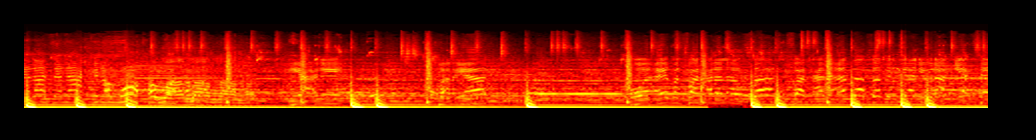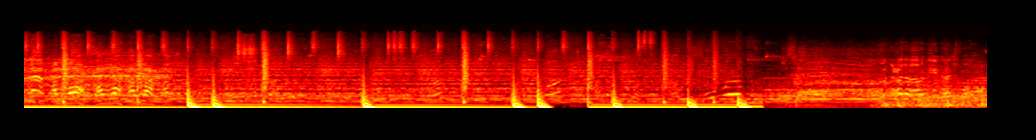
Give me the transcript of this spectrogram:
ثلاثة لكن الله الله الله الله, الله. الله. يعني مباريات وأيضا فات على الارصاد وفات على أبا فبالتالي هناك يا سلام الله الله الله, الله. على هذه الله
